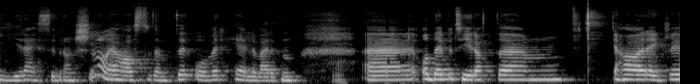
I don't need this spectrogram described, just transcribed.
i reisebransjen, og jeg har studenter over hele verden. Mm. Eh, og det betyr at eh, jeg har egentlig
